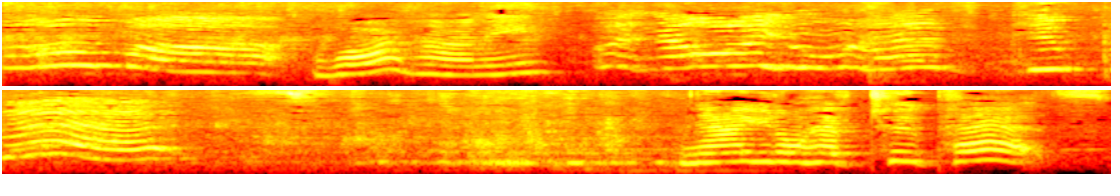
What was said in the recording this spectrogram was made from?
Mama, What, honey? but now I don't have two pets. Now you don't have two pets.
